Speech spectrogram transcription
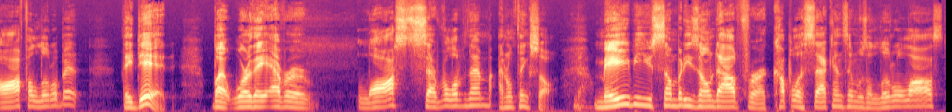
off a little bit? They did. But were they ever lost several of them? I don't think so. Maybe somebody zoned out for a couple of seconds and was a little lost,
